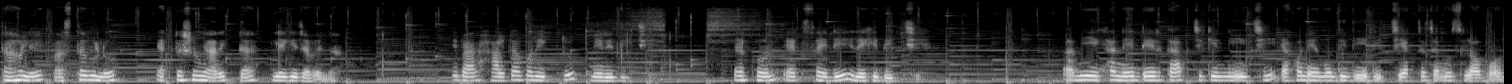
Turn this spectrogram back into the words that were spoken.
তাহলে পাস্তাগুলো একটার সঙ্গে আরেকটা লেগে যাবে না। এবার হালকা করে একটু নেড়ে দিচ্ছি। এখন এক সাইডে রেখে দিচ্ছি। আমি এখানে দেড় কাপ চিকেন নিয়েছি। এখন এর মধ্যে দিয়ে দিচ্ছি এক চা চামচ লবণ,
